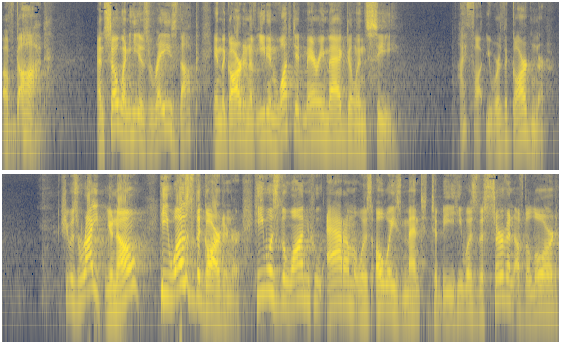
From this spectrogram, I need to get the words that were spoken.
of God. And so when he is raised up in the Garden of Eden, what did Mary Magdalene see? I thought you were the gardener. She was right, you know. He was the gardener. He was the one who Adam was always meant to be. He was the servant of the Lord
